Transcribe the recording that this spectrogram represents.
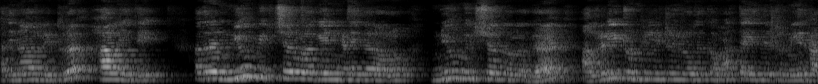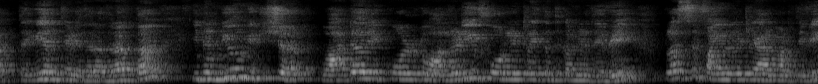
ಹದಿನಾರು ಲೀಟರ್ ಹಾಲು ಐತಿ. ಅದರ ನ್ಯೂ ಮಿಕ್ಸ್ಚರ್ ಒಳಗೆ ಏನು ಹೇಳಿದ್ದಾರೆ ಅವರು? ನ್ಯೂ ಮಿಕ್ಸ್ಚರ್ ಒಳಗೆ ಆಲ್ರೆಡಿ ಟ್ವೆಂಟಿ ಲೀಟರ್ ಇರೋದಕ್ಕೆ ಮತ್ತೆ ಐದು ಲೀಟರ್ ನೀರು ಹಾಕ್ತೀವಿ ಅಂತ ಹೇಳಿದ್ದಾರೆ ಅದರ ಅರ್ಥ, ಇನ್ನು new mixture water equal to already four litre ಐತೆ ಅಂತ ಕಂಡಿಡ್ತೀವಿ ಪ್ಲಸ್ ಫೈವ್ ಲೀಟರ್ ಆ್ಯಡ್ ಮಾಡ್ತೀವಿ.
